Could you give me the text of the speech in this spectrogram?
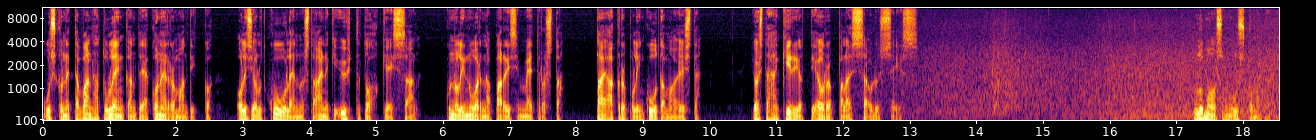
Uskon, että vanha tulenkanta ja koneromantikko olisi ollut kuulennosta ainakin yhtä tohkeissaan, kun oli nuorena Pariisin metrosta tai Akropolin kuutamoöistä, joista hän kirjoitti eurooppalaisessa Odysseiassa. Lumous on uskomaton.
